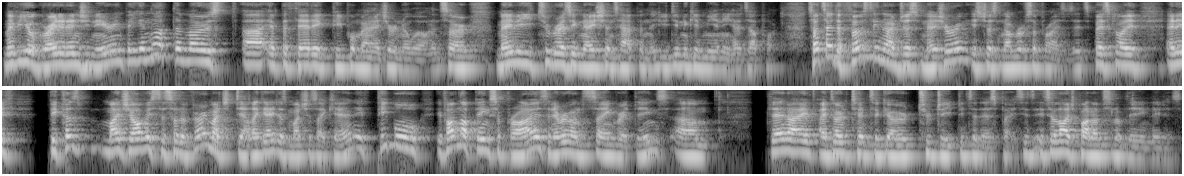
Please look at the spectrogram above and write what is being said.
maybe you're great at engineering, but you're not the most uh, empathetic people manager in the world, and so maybe two resignations happen that you didn't give me any heads up on. So I'd say the first thing that I'm just measuring is just number of surprises. It's basically and if because my job is to sort of very much delegate as much as I can. If people, if I'm not being surprised and everyone's saying great things, um, then I, I don't tend to go too deep into their space. It's, it's a large part of sort of leading leaders.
